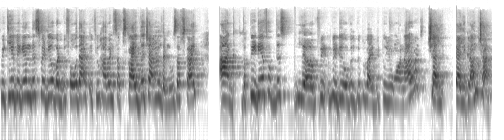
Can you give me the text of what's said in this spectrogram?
quickly begin this video. But before that, if you haven't subscribed the channel, then do subscribe. And the PDF of this uh, video will be provided to you on our Telegram channel.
